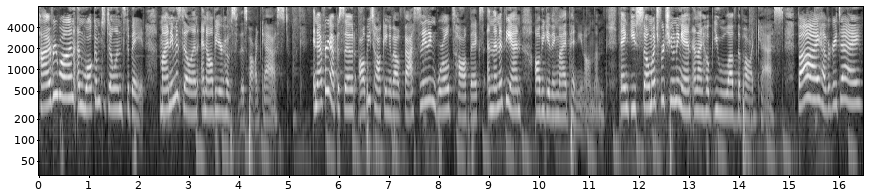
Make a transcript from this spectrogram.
Hi, everyone, and welcome to Dylan's Debate. My name is Dylan, and I'll be your host for this podcast. In every episode, I'll be talking about fascinating world topics, and then at the end, I'll be giving my opinion on them. Thank you so much for tuning in, and I hope you love the podcast. Bye. Have a great day.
